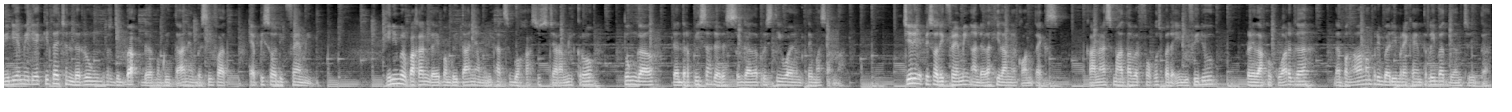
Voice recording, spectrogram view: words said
media-media kita cenderung terjebak dalam pemberitaan yang bersifat episodic framing. Ini merupakan gaya pemberitaan yang melihat sebuah kasus secara mikro, tunggal, dan terpisah dari segala peristiwa yang bertema sama. Ciri episodic framing adalah hilangnya konteks, karena semata berfokus pada individu, perilaku keluarga, dan pengalaman pribadi mereka yang terlibat dalam cerita.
